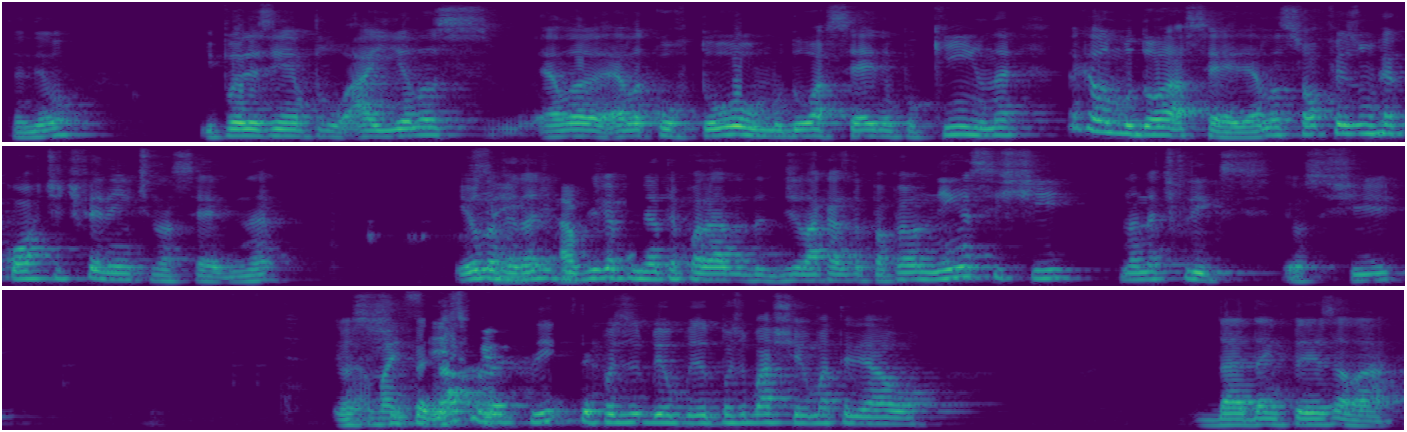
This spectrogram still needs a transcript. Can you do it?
entendeu? E, por exemplo, aí elas, ela, ela cortou, mudou a série um pouquinho, né? Não é que ela mudou a série, ela só fez um recorte diferente na série, né? Eu, Sim, na verdade, inclusive, a primeira temporada de La Casa do Papel, nem assisti na Netflix. Eu assisti. Eu assisti Mas um pedaço esse... na Netflix, depois eu, depois eu baixei o material da, da empresa lá.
